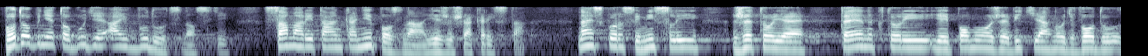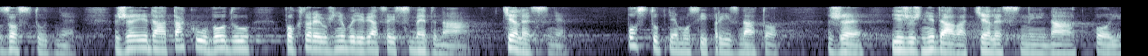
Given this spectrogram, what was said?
Podobne to bude aj v budúcnosti. Samaritánka nepozná Ježiša Krista. Najskôr si myslí, že to je ten, ktorý jej pomôže vytiahnuť vodu zo studne. Že jej dá takú vodu, po ktorej už nebude viacej smedná, telesne. Postupne musí prísť na to, že Ježiš nedáva telesný nápoj,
